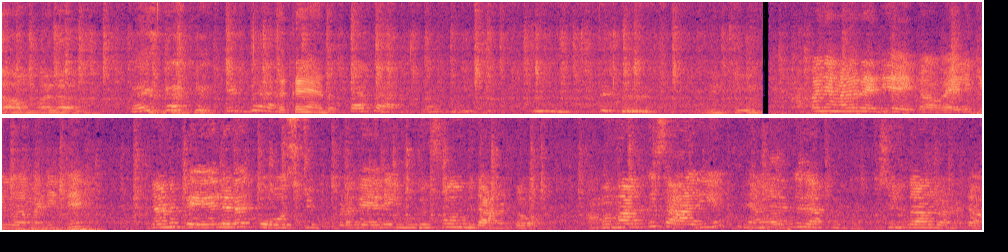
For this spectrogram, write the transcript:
സമ്മലാണ് അപ്പൊ ഞങ്ങൾ റെഡി ആയിട്ടോ? വേലയ്ക്ക് പോകാൻ വേണ്ടിട്ട്? ഇതാണ് വേലയുടെ കോസ്റ്റ്യൂം ഇവിടെ വേല യൂണിഫോം ഇതാണ് കേട്ടോ അമ്മമാർക്ക് സാരിയും ഞങ്ങൾക്ക് ചുരിദാറും ആണ് കേട്ടോ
